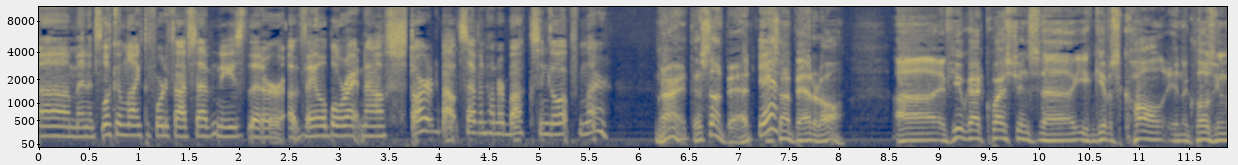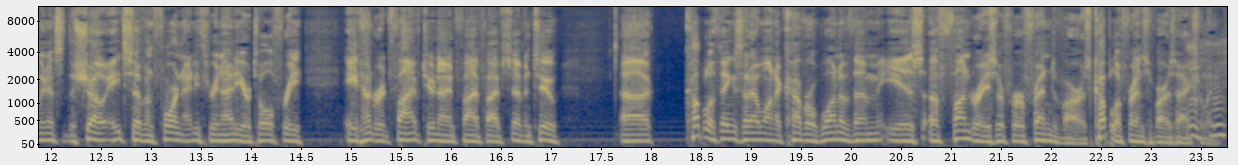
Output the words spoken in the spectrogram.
Um, and it's looking like the 4570s that are available right now start at about 700 bucks and go up from there. All right, that's not bad. Yeah. That's not bad at all. Uh, if you've got questions, uh, you can give us a call in the closing minutes of the show, 874-9390 or toll free 800-529-5572. A uh, couple of things that I want to cover. One of them is a fundraiser for a friend of ours, a couple of friends of ours, actually. Mhm.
